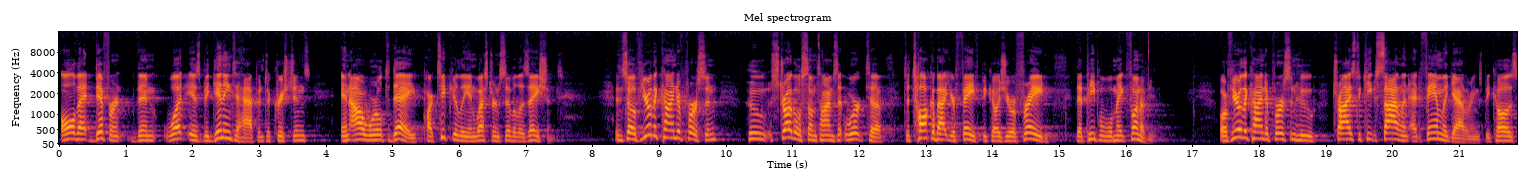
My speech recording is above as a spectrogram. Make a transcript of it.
all that different than what is beginning to happen to Christians in our world today, particularly in Western civilizations. And so, if you're the kind of person who struggles sometimes at work to, to talk about your faith because you're afraid that people will make fun of you. Or if you're the kind of person who tries to keep silent at family gatherings because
